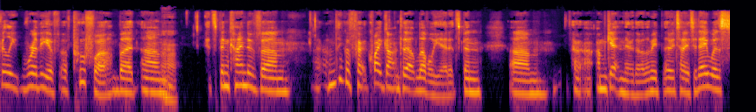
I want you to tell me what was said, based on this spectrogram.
really worthy of of Pufwa, but um, Uh-huh. it's been kind of um, I don't think we've quite- quite gotten to that level yet. It's been um, I, I'm getting there though. Let me let me tell you. Today was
